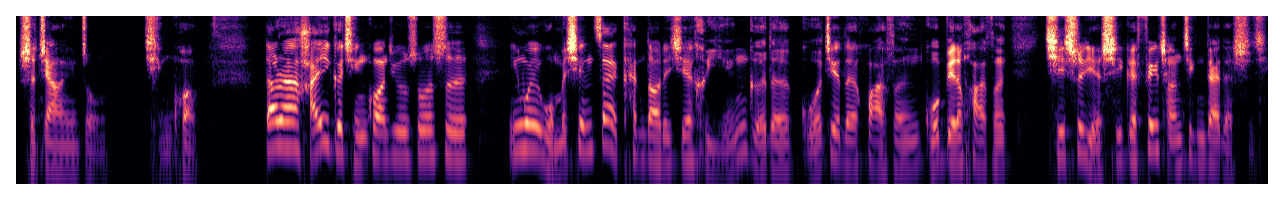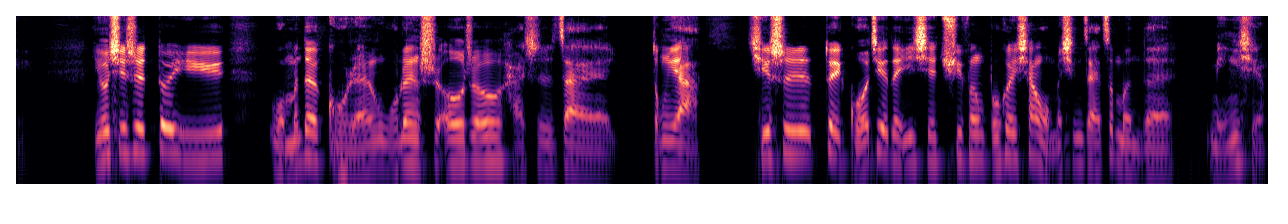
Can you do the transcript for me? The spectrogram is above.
是这样一种。情况，当然还有一个情况就是说，是因为我们现在看到的一些很严格的国界的划分、国别的划分，其实也是一个非常近代的事情。尤其是对于我们的古人，无论是欧洲还是在东亚，其实对国界的一些区分不会像我们现在这么的明显。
